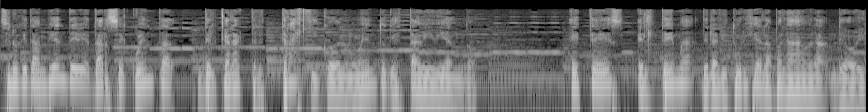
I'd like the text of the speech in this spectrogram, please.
sino que también debe darse cuenta del carácter trágico del momento que está viviendo este es el tema de la liturgia de la palabra de hoy,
